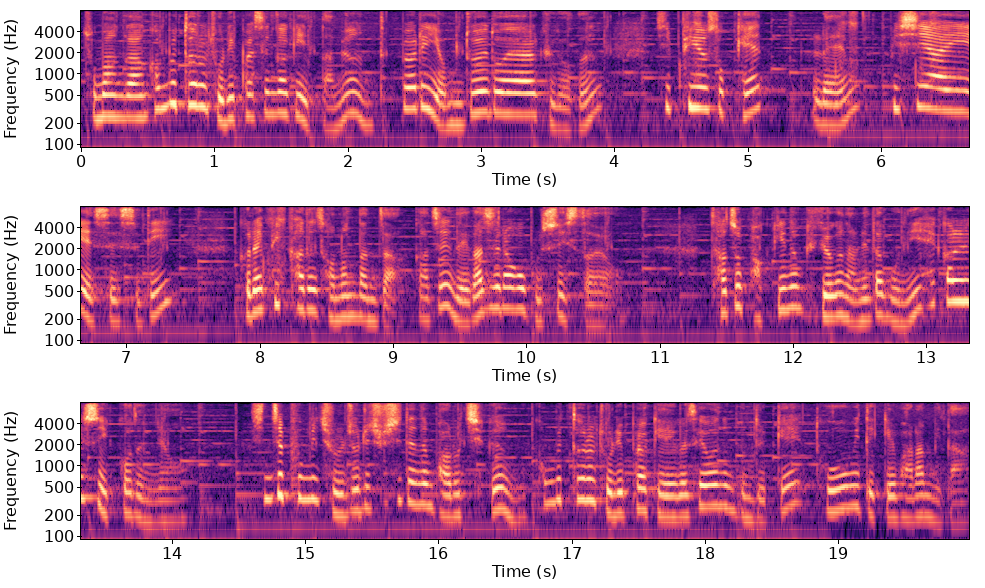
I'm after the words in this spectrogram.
조만간 컴퓨터를 조립할 생각이 있다면 특별히 염두에 둬야 할 규격은 CPU 소켓, 램, PCIe SSD, 그래픽카드 전원 단자까지 4가지라고 볼 수 있어요. 자주 바뀌는 규격은 아니다 보니 헷갈릴 수 있거든요. 신제품이 줄줄이 출시되는 바로 지금 컴퓨터를 조립할 계획을 세우는 분들께 도움이 됐길 바랍니다.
